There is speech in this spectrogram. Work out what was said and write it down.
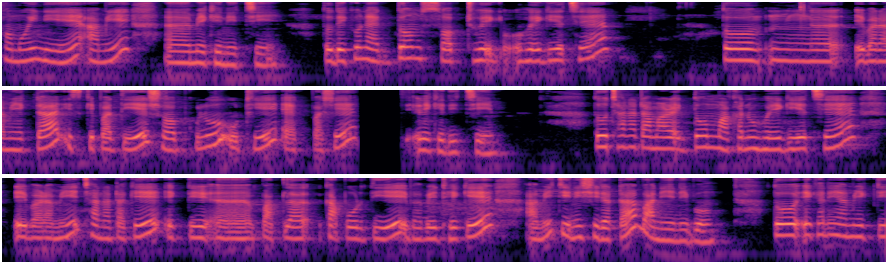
সময় নিয়ে আমি মেখে নিচ্ছি। তো দেখুন একদম সফট হয়ে হয়ে গিয়েছে। তো এবার আমি একটা স্কেপার দিয়ে সবগুলো উঠিয়ে এক পাশে রেখে দিচ্ছি। তো ছানাটা আমার একদম মাখানো হয়ে গিয়েছে। এবার আমি ছানাটাকে একটি পাতলা কাপড় দিয়ে এভাবে ঢেকে আমি চিনি শিরাটা বানিয়ে নেব। তো এখানে আমি একটি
